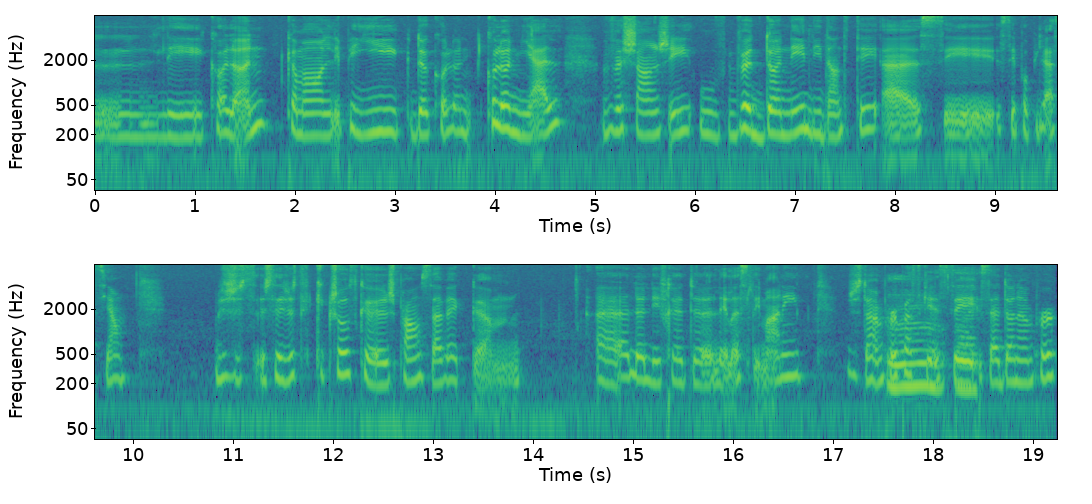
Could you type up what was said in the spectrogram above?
les colonnes, comment les pays de colon colonial veulent changer ou veulent donner l'identité à ces, ces populations. C'est juste quelque chose que je pense avec euh, euh, le livre de Leila Slimani, juste un peu parce que Mm, c'est ouais. ça donne un peu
